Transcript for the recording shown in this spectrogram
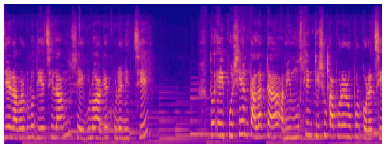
যে রাবারগুলো দিয়েছিলাম, সেইগুলো আগে খুলে নিচ্ছি। তো এই পুশিয়ান কালারটা আমি মুসলিম টিস্যু কাপড়ের উপর করেছি।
